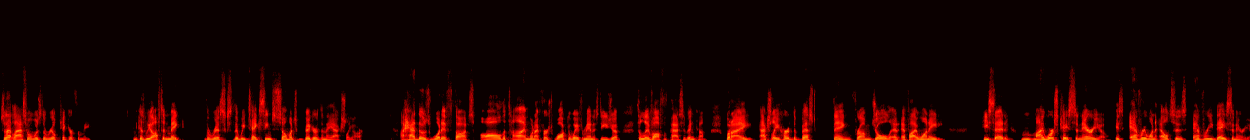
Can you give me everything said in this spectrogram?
So that last one was the real kicker for me because we often make the risks that we take seem so much bigger than they actually are. I had those what if thoughts all the time when I first walked away from anesthesia to live off of passive income. But I actually heard the best thing from Joel at FI 180. He said, My worst case scenario is everyone else's everyday scenario.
